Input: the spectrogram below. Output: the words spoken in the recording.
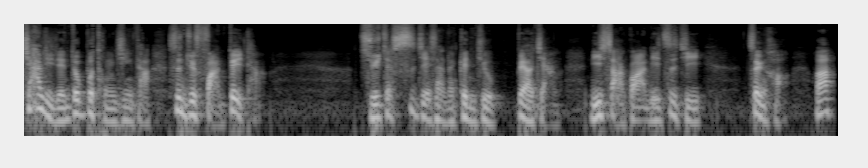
家里人都不同情他，甚至反对他。至于在世界上呢，更就不要讲，你傻瓜，你自己正好啊，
